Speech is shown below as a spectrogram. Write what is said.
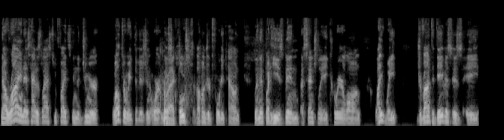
now Ryan has had his last two fights in the junior welterweight division, or at Correct. least close to the 140 pound limit. But he's been essentially a career long lightweight. Gervonta Davis is a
